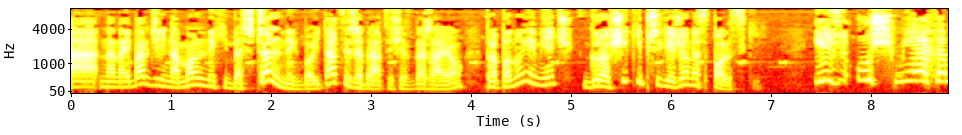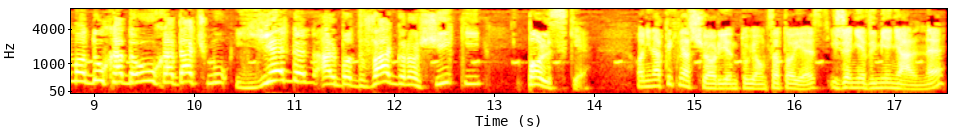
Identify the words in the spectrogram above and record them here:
a na najbardziej namolnych i bezczelnych, bo i tacy żebracy się zdarzają, proponuję mieć grosiki przywiezione z Polski. I z uśmiechem od ucha do ucha dać mu jeden albo dwa grosiki polskie. Oni natychmiast się orientują, co to jest i że niewymienialne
